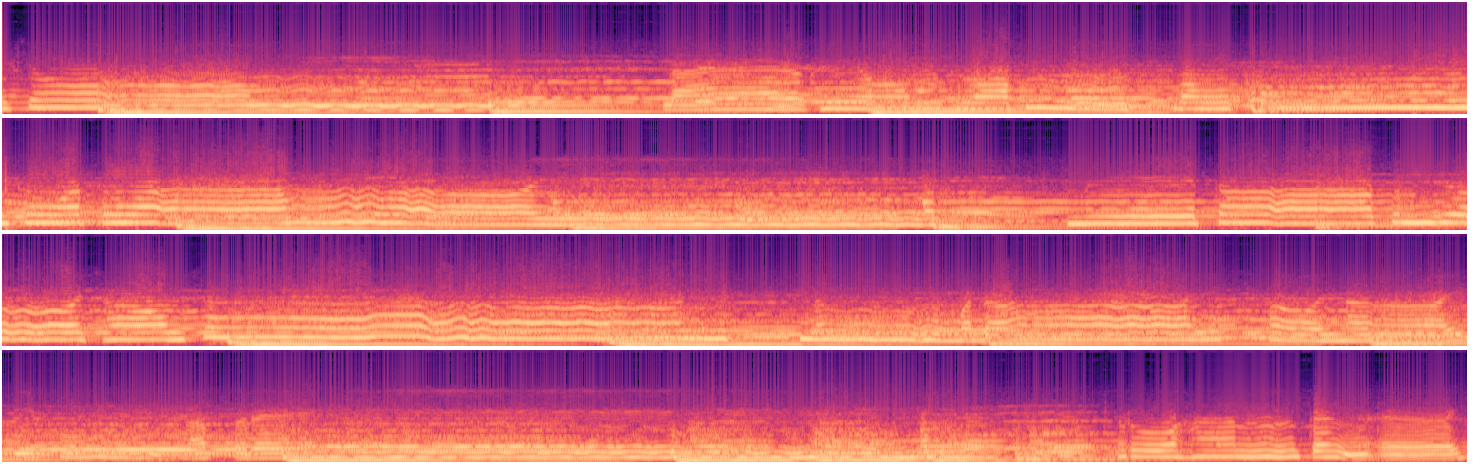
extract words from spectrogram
នាងចមដែលខ្ញុំធ្លាប់បង្គំធួតថ្វាយមេត្តាពុញ្ញឆោមឆា យ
